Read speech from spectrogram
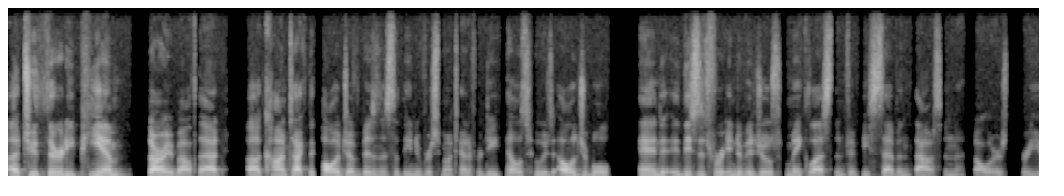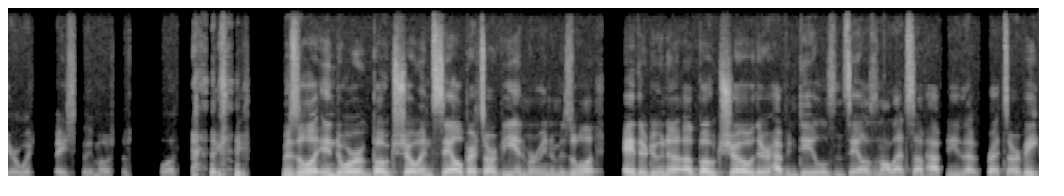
Uh, 2:30 p.m. Sorry about that. Uh, contact the College of Business at the University of Montana for details. Who is eligible? And this is for individuals who make less than $57,000 per year, which is basically most of Missoula. Indoor Boat Show and Sale, Bretz RV and Marina, Missoula. Hey, they're doing a, a boat show. They're having deals and sales and all that stuff happening at Bretz RV.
